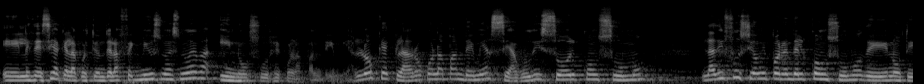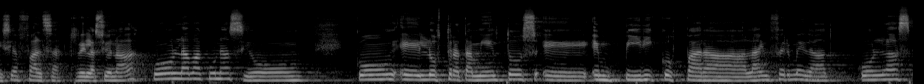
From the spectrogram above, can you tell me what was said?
Eh, les decía que la cuestión de la fake news no es nueva y no surge con la pandemia. Lo que, claro, con la pandemia se agudizó el consumo la difusión y por ende el consumo de noticias falsas relacionadas con la vacunación, con eh, los tratamientos eh, empíricos para la enfermedad, con las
